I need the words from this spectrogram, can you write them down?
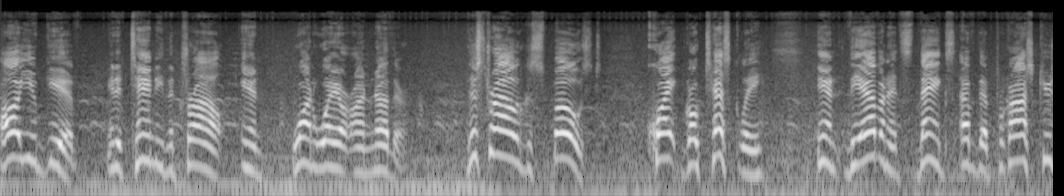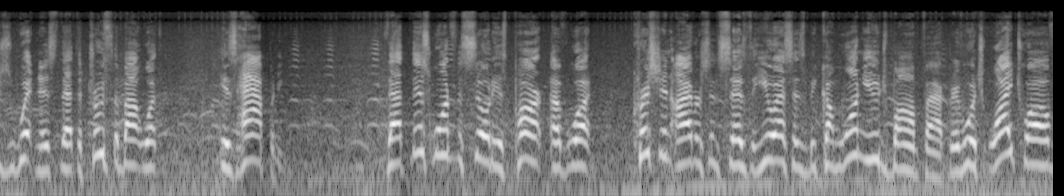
all you give in attending the trial in one way or another. This trial exposed quite grotesquely in the evidence, thanks of the prosecution's witness, that the truth about what is happening. That this one facility is part of what Christian Iverson says the U.S. has become one huge bomb factory, of which Y-12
